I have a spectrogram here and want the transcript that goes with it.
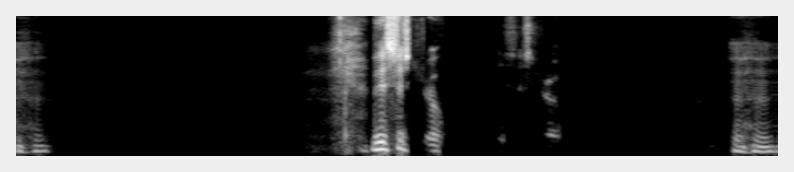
Mhm. This is true. This is true. Mhm.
